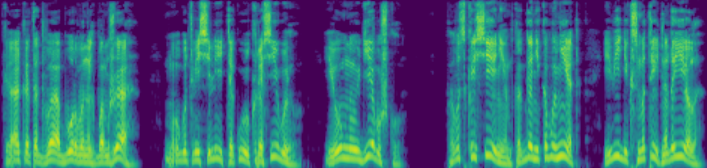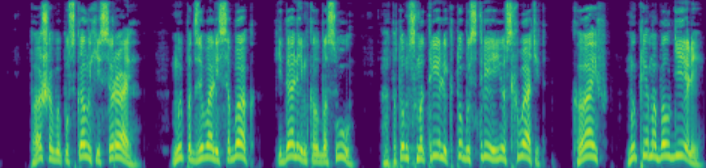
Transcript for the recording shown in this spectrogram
Как это два оборванных бомжа могут веселить такую красивую и умную девушку? По воскресеньям, когда никого нет, и видик смотреть надоело. Паша выпускал их из сарая. Мы подзывали собак, кидали им колбасу, а потом смотрели, кто быстрее ее схватит. Кайф, мы прямо обалдели.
